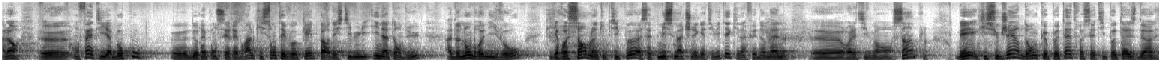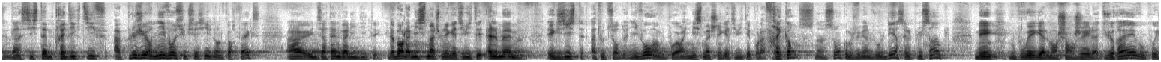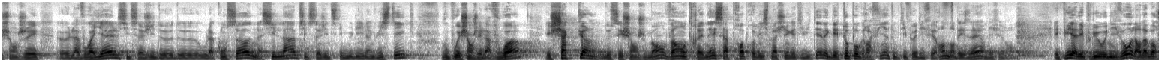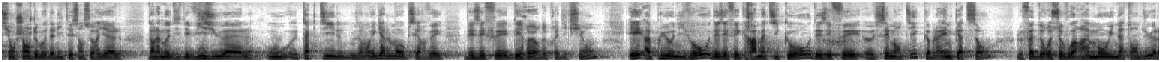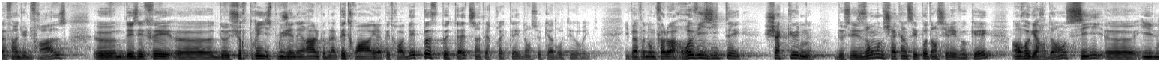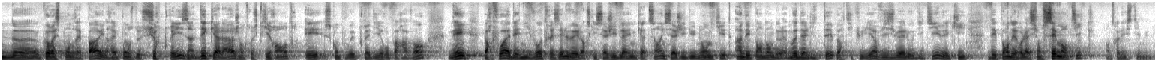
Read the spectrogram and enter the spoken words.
Alors, euh, en fait, il y a beaucoup de réponses cérébrales qui sont évoquées par des stimuli inattendus à de nombreux niveaux, qui ressemblent un tout petit peu à cette mismatch négativité, qui est un phénomène relativement simple, mais qui suggère donc que peut-être cette hypothèse d'un système prédictif à plusieurs niveaux successifs dans le cortex a une certaine validité. D'abord, la mismatch négativité elle-même existe à toutes sortes de niveaux. Vous pouvez avoir une mismatch négativité pour la fréquence d'un son, comme je viens de vous le dire, c'est le plus simple, mais vous pouvez également changer la durée, vous pouvez changer euh, la voyelle s'il s'agit de, ou la consonne, la syllabe s'il s'agit de stimuli linguistiques, vous pouvez changer la voix, et chacun de ces changements va entraîner sa propre mismatch négativité avec des topographies un tout petit peu différentes dans des aires différentes. Et puis à des plus hauts niveaux, alors d'abord si on change de modalité sensorielle, dans la modalité visuelle ou euh, tactile, nous allons également observer des effets d'erreur de prédiction. Et à plus haut niveau, des effets grammaticaux, des effets euh, sémantiques comme la N400, le fait de recevoir un mot inattendu à la fin d'une phrase, euh, des effets de surprise plus générale comme la P3 et la P3B peuvent peut-être s'interpréter dans ce cadre théorique. Il va donc falloir revisiter chacune de ces ondes, chacun de ces potentiels évoqués, en regardant si euh, il ne correspondrait pas à une réponse de surprise, un décalage entre ce qui rentre et ce qu'on pouvait prédire auparavant, mais parfois à des niveaux très élevés. Lorsqu'il s'agit de la N400, il s'agit d'une onde qui est indépendante de la modalité particulière, visuelle, auditive, et qui dépend des relations sémantiques entre les stimuli.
